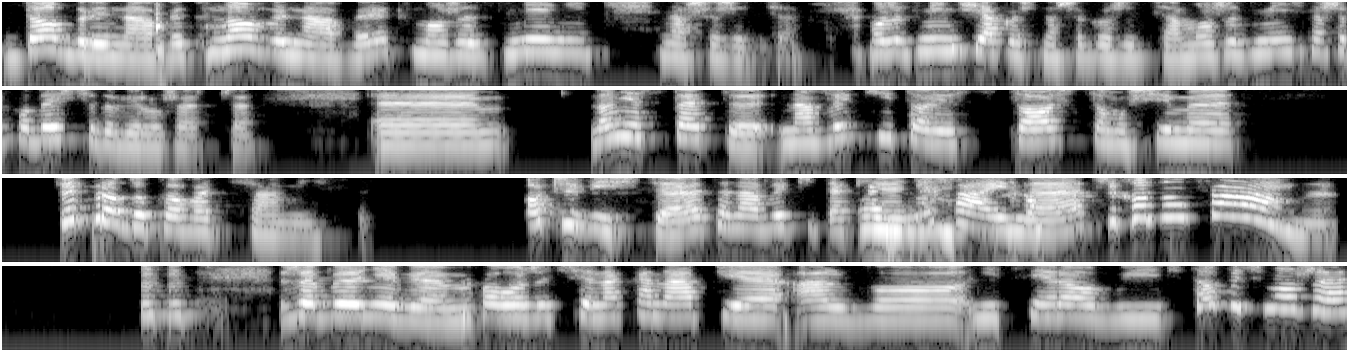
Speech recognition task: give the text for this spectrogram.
dobry nawyk, nowy nawyk może zmienić nasze życie. Może zmienić jakość naszego życia, może zmienić nasze podejście do wielu rzeczy. No niestety, nawyki to jest coś, co musimy wyprodukować sami. Oczywiście te nawyki takie niefajne przychodzą same. Żeby, nie wiem, położyć się na kanapie albo nic nie robić, to być może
